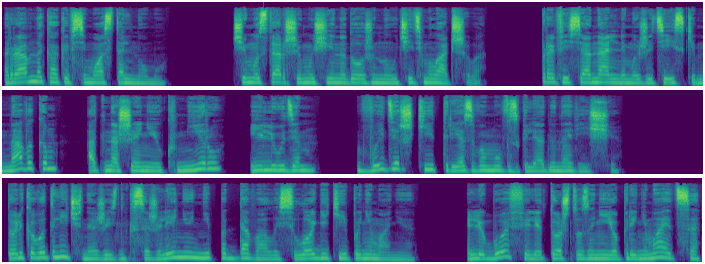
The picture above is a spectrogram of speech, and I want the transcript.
равно как и всему остальному. Чему старший мужчина должен научить младшего? Профессиональным и житейским навыкам, отношению к миру и людям, выдержке и трезвому взгляду на вещи. Только вот личная жизнь, к сожалению, не поддавалась логике и пониманию. Любовь или то, что за нее принимается,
